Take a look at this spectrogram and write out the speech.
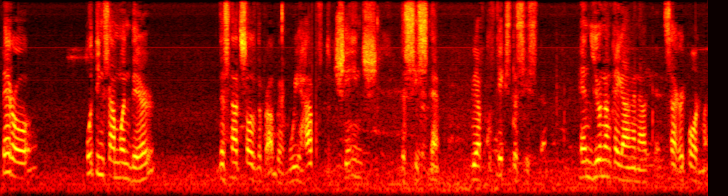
Pero putting someone there does not solve the problem. We have to change the system. We have to fix the system. And yun ang kailangan natin sa reforma.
